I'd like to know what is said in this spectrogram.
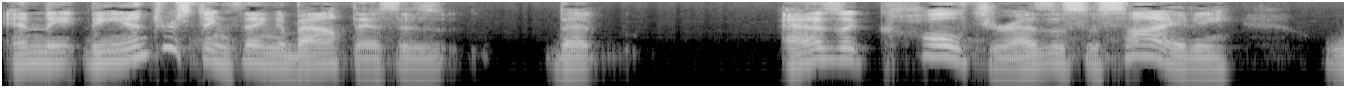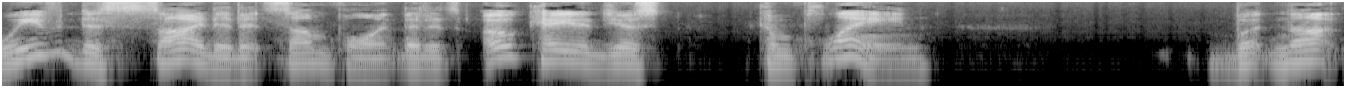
And the the interesting thing about this is that as a culture, as a society, we've decided at some point that it's okay to just complain, but not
